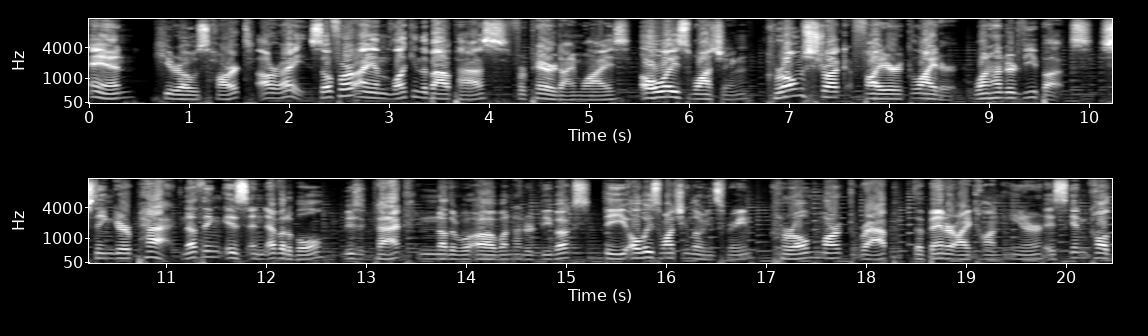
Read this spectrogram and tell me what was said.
And Hero's Heart. Alright, so far I am liking the Battle Pass for Paradigm wise. Always watching. Chrome Struck Fighter Glider, 100 V-Bucks. Stinger Pack, Nothing is Inevitable. Music Pack, another uh, 100 V-Bucks. The Always Watching loading screen. Chrome Marked Wrap, the banner icon here. A skin called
